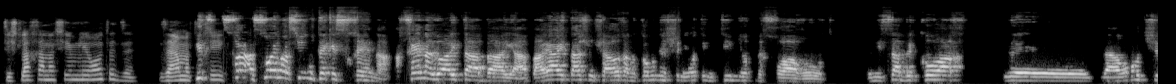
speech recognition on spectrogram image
תשלח אנשים לראות את זה. זה היה מצחיק. עשו- הם עשינו טקס חנה. החנה לא הייתה הבעיה, הבעיה הייתה שהוא שאל אותנו כל מיני שאלות אינטימיות מכוערות. הוא ניסה בכוח ל- להראות ש...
